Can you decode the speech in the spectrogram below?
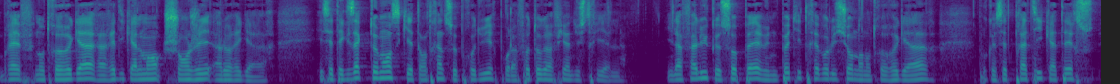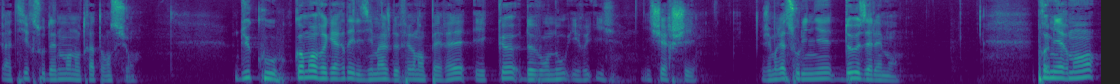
Bref, notre regard a radicalement changé à leur égard. Et c'est exactement ce qui est en train de se produire pour la photographie industrielle. Il a fallu que s'opère une petite révolution dans notre regard pour que cette pratique attire soudainement notre attention. Du coup, comment regarder les images de Fernand Perret et que devons-nous y chercher? J'aimerais souligner deux éléments. Premièrement,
